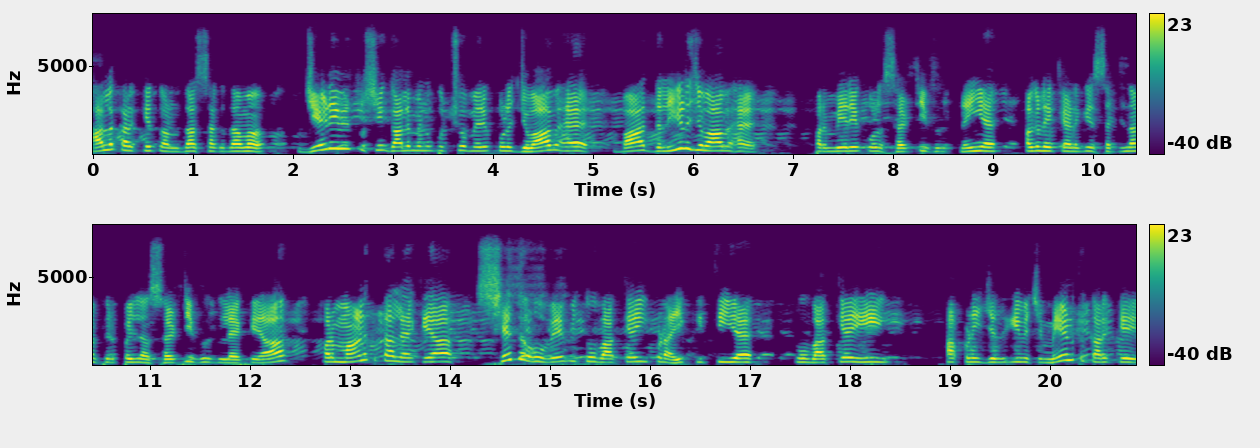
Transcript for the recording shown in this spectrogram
ਹੱਲ ਕਰਕੇ ਤੁਹਾਨੂੰ ਦੱਸ ਸਕਦਾ ਵਾਂ। ਜਿਹੜੀ ਵੀ ਤੁਸੀਂ ਗੱਲ ਮੈਨੂੰ ਪੁੱਛੋ, ਮੇਰੇ ਕੋਲ ਜਵਾਬ ਹੈ, ਬਾ ਦਲੀਲ ਜਵਾਬ ਹੈ, ਪਰ ਮੇਰੇ ਕੋਲ ਸਰਟੀਫਿਕੇਟ ਨਹੀਂ ਹੈ। ਅਗਲੇ ਕਹਿਣਗੇ, ਸੱਜਣਾ, ਫਿਰ ਪਹਿਲਾਂ ਸਰਟੀਫਿਕੇਟ ਲੈ ਕੇ ਆ ਪ੍ਰਮਾਣਿਕਤਾ ਲੈ ਕੇ ਆ। ਸਿੱਧ ਹੋਵੇ ਵੀ ਤੂੰ ਵਾਕਿਆ ਹੀ ਪੜ੍ਹਾਈ ਕੀਤੀ ਹੈ, ਤੂੰ ਵਾਕਿਆ ਹੀ ਆਪਣੀ ਜ਼ਿੰਦਗੀ ਵਿੱਚ ਮਿਹਨਤ ਕਰਕੇ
